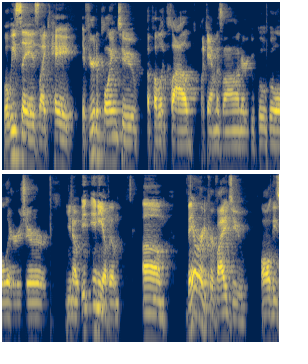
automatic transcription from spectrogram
what we say is like, hey, if you're deploying to a public cloud like Amazon or Google or Azure, you know, any of them, um, they already provide you all these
